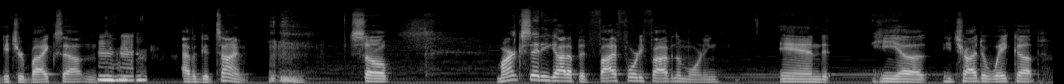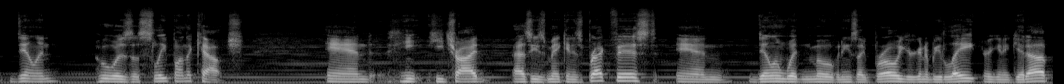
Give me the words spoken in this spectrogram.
get your bikes out and hmm have a good time. so Mark said he got up at 5:45 in the morning and he uh he tried to wake up Dylan who was asleep on the couch and he he tried as he's making his breakfast and Dylan wouldn't move and he's like, "Bro, you're to be late. Are you to get up?"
